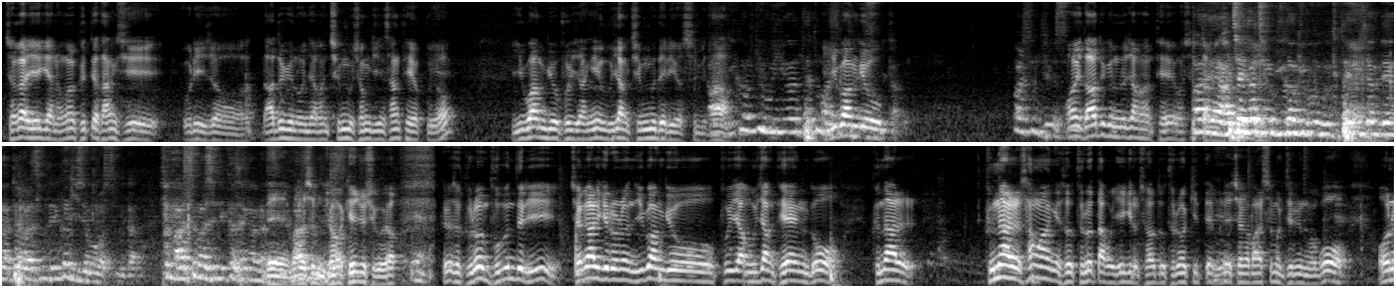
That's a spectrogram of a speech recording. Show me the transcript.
제가 얘기하는 건 그때 당시 우리 저 나두균 원장은 직무 정지인 상태였고요 이광규 부의장이 의장 직무대리였습니다. 아 이광규 의원한테도 이광규- 말씀드렸습니다. 말씀드렸습니다. 아니 나두균 의장한테 아, 하셨다. 예, 아, 제가 지금 이광규 대의장 대행한테 말씀드린 건 잊어먹었습니다. 지금 말씀하시니까 생각났습니다. 네 말씀 정확히 해주시고요. 예. 그래서 그런 부분들이 제가 알기로는 이광규 부의장 의장 대행도 그날 그날 상황에서 들었다고 얘기를 저도 들었기 때문에 예. 제가 말씀을 드리는 거고 어느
